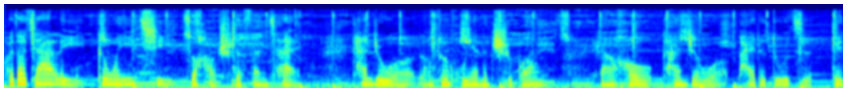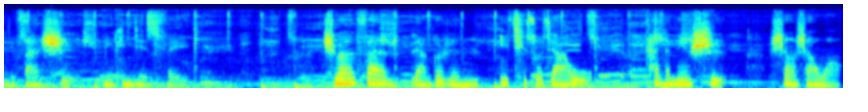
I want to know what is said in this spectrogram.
回到家里，跟我一起做好吃的饭菜，看着我狼吞虎咽的吃光，然后看着我拍着肚子对你发誓明天减肥。吃完饭，两个人一起做家务，看看电视，上上网，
